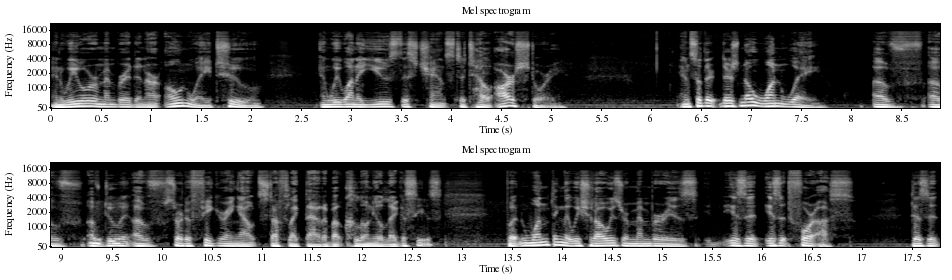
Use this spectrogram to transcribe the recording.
And we will remember it in our own way too. And we want to use this chance to tell our story. And so there, there's no one way of of of mm-hmm. doing of sort of figuring out stuff like that about colonial legacies. But one thing that we should always remember is is it is it for us? Does it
